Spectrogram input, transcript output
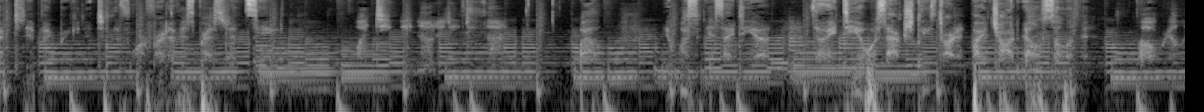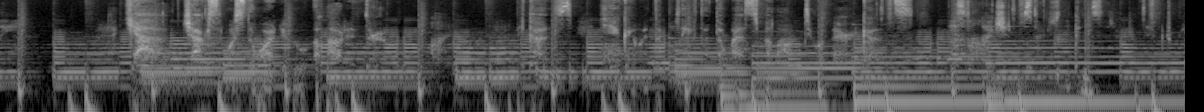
Affected it by bringing it to the forefront of his presidency. What do you mean, how did he do that? Well, it wasn't his idea. The idea was actually started by John L. Sullivan. Oh, really? Yeah, Jackson was the one who allowed it through. Why? Because he agreed with the belief that the West belonged to Americans. His election was actually considered a victory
